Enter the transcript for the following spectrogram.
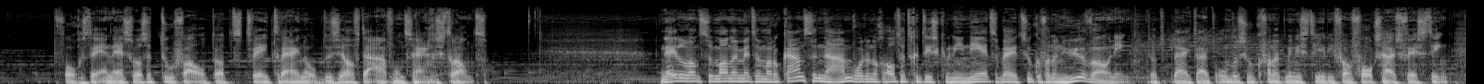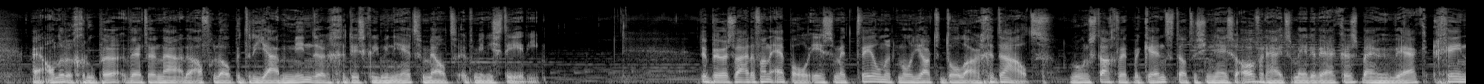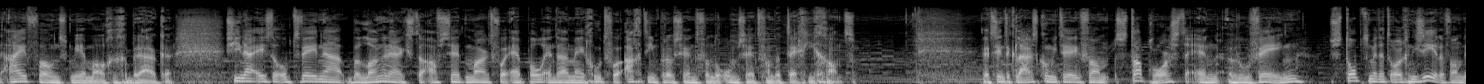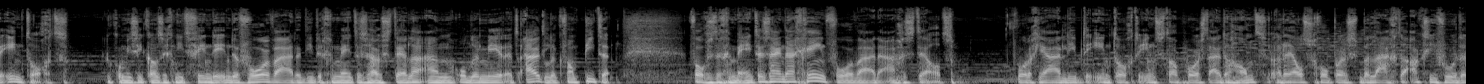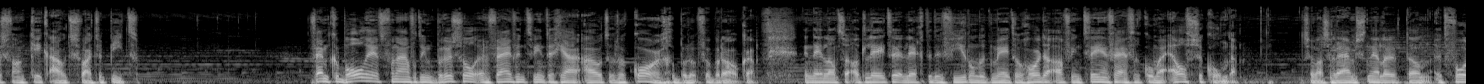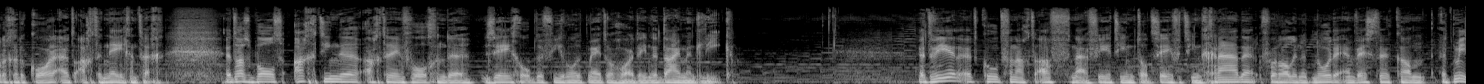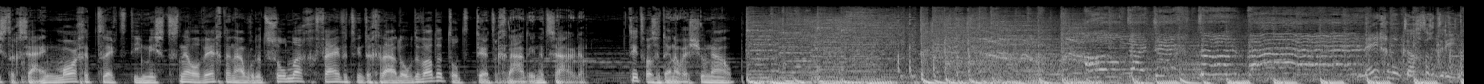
Volgens de NS was het toeval dat twee treinen op dezelfde avond zijn gestrand. Nederlandse mannen met een Marokkaanse naam worden nog altijd gediscrimineerd bij het zoeken van een huurwoning. Dat blijkt uit onderzoek van het ministerie van Volkshuisvesting. Bij andere groepen werd er na de afgelopen drie jaar minder gediscrimineerd, meldt het ministerie. De beurswaarde van Apple is met 200 miljard dollar gedaald. Woensdag werd bekend dat de Chinese overheidsmedewerkers bij hun werk geen iPhones meer mogen gebruiken. China is de op twee na belangrijkste afzetmarkt voor Apple en daarmee goed voor 18% van de omzet van de techgigant. Het Sinterklaascomité van Staphorst en Roeveen stopt met het organiseren van de intocht. De commissie kan zich niet vinden in de voorwaarden die de gemeente zou stellen aan onder meer het uiterlijk van Pieten. Volgens de gemeente zijn daar geen voorwaarden aan gesteld. Vorig jaar liep de intocht in Staphorst uit de hand. Railschoppers belaagden actievoerders van Kick-Out Zwarte Piet. Femke Bol heeft vanavond in Brussel een 25 jaar oud record verbroken. De Nederlandse atlete legde de 400 meter horde af in 52,11 seconden. Ze was ruim sneller dan het vorige record uit 98. Het was Bols 18e achtereenvolgende zege op de 400 meter horde in de Diamond League. Het weer, het koelt vannacht af naar 14 tot 17 graden. Vooral in het noorden en westen kan het mistig zijn. Morgen trekt die mist snel weg. Daarna wordt het zondag 25 graden op de Wadden tot 30 graden in het zuiden. Dit was het NOS Journaal. Altijd dichterbij. 89.3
